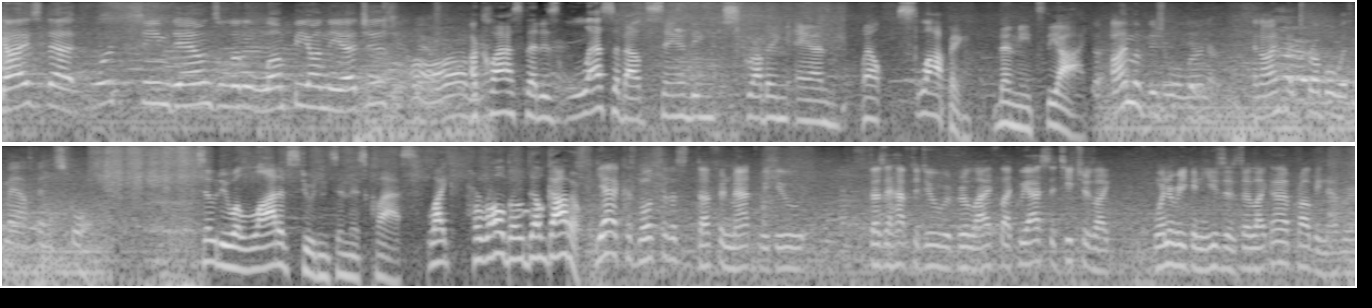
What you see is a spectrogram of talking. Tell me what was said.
Guys, that fourth seam down's a little lumpy on the edges. A class that is less about sanding, scrubbing, and, well, slopping than meets the eye. I'm a visual learner, and I had trouble with math in school. So do a lot of students in this class, like Geraldo Delgado. Yeah, because most of the stuff in math we do doesn't have to do with real life. Like we asked the teachers, like, when are we going to use this? They're like, ah, probably never.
